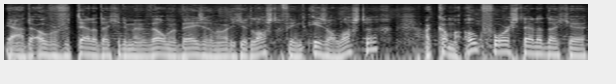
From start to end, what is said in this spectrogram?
ja, erover vertellen dat je er wel mee bezig bent, maar dat je het lastig vindt, is al lastig. Maar ik kan me ook voorstellen dat je,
